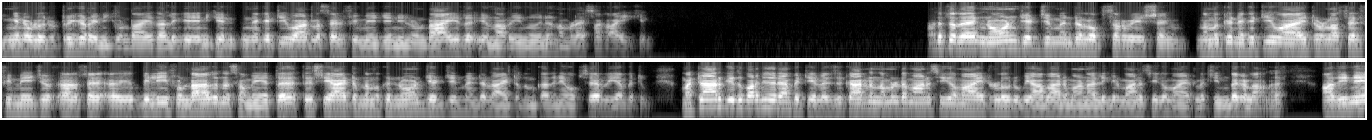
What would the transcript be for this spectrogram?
ഇങ്ങനെയുള്ള ഒരു ട്രിഗർ എനിക്കുണ്ടായത്? അല്ലെങ്കിൽ എനിക്ക് നെഗറ്റീവ് ആയിട്ടുള്ള സെൽഫ് ഇമേജ് എന്നിൽ ഉണ്ടായത് എന്നറിയുന്നതിന് നമ്മളെ സഹായിക്കും. അടുത്തത് നോൺ ജഡ്ജ്മെന്റൽ ഒബ്സർവേഷൻ നമുക്ക് നെഗറ്റീവ് ആയിട്ടുള്ള സെൽഫ് ഇമേജ് ബിലീഫ് ഉണ്ടാകുന്ന സമയത്ത് തീർച്ചയായിട്ടും നമുക്ക് നോൺ ജഡ്ജ്മെന്റൽ ആയിട്ട് നമുക്ക് അതിനെ ഒബ്സർവ് ചെയ്യാൻ പറ്റും. മറ്റാർക്കും ഇത് പറഞ്ഞു തരാൻ പറ്റിയല്ല. ഇത് കാരണം നമ്മളുടെ മാനസികമായിട്ടുള്ള ഒരു വ്യാപാരമാണ് അല്ലെങ്കിൽ മാനസികമായിട്ടുള്ള ചിന്തകളാണ്. അതിനെ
